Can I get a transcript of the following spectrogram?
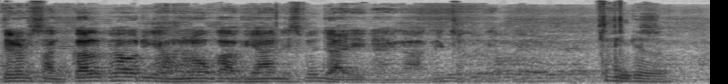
दृढ़ संकल्प है और ये हम लोग का अभियान इसमें जारी रहेगा आगे चलते हुए थैंक यू सर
